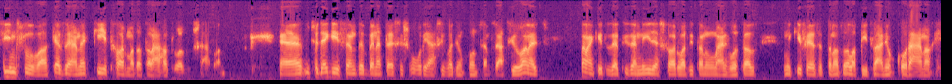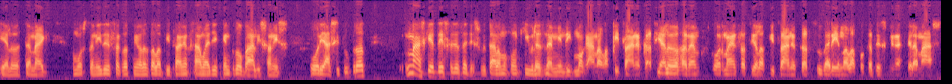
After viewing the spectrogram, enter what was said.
címszóval kezelnek, kétharmada található az USA-ban. E, úgyhogy egészen döbbenetes és óriási vagyonkoncentráció van. Egy talán 2014-es harvardi tanulmány volt az, ami kifejezetten az alapítványok korának jelölte meg a mostani időszakot, mivel az alapítványok száma egyébként globálisan is óriási ugrott. Más kérdés, hogy az Egyesült Államokon kívül ez nem mindig magánalapítványokat jelöl, hanem kormányzati alapítványokat, szuverén alapokat és mindenféle más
